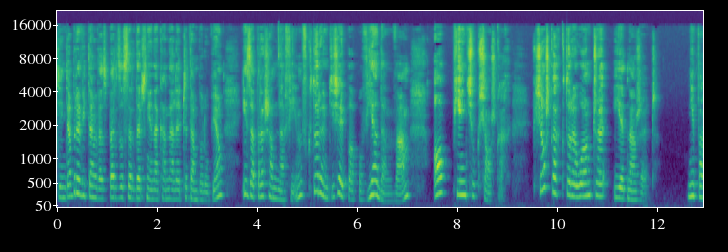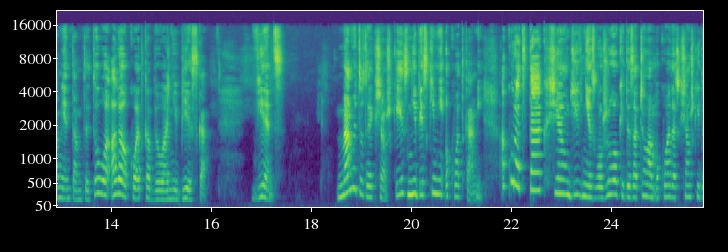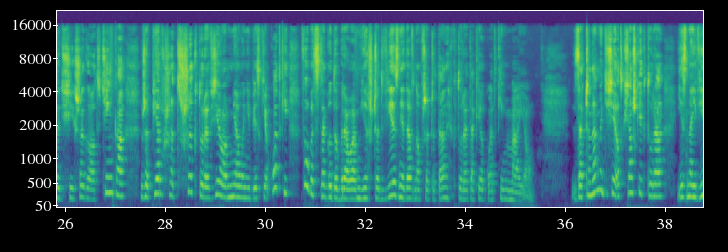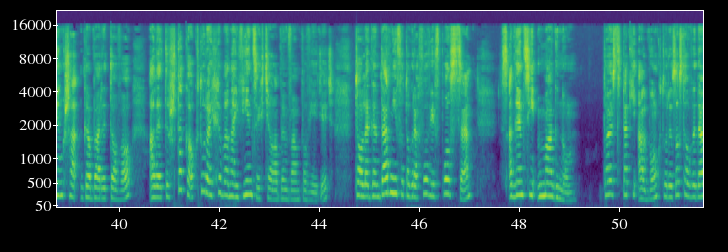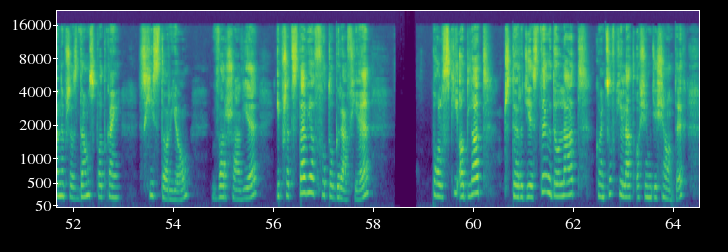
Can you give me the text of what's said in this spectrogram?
Dzień dobry, witam Was bardzo serdecznie na kanale Czytam, bo lubię i zapraszam na film, w którym dzisiaj poopowiadam Wam o pięciu książkach. Książkach, które łączy jedna rzecz. Nie pamiętam tytułu, ale okładka była niebieska. Więc Mamy tutaj książki z niebieskimi okładkami. Akurat tak się dziwnie złożyło, kiedy zaczęłam układać książki do dzisiejszego odcinka, że pierwsze trzy, które wzięłam, miały niebieskie okładki, wobec tego dobrałam jeszcze dwie z niedawno przeczytanych, które takie okładki mają. Zaczynamy dzisiaj od książki, która jest największa gabarytowo, ale też taka, o której chyba najwięcej chciałabym Wam powiedzieć. To legendarni fotografowie w Polsce z agencji Magnum. To jest taki album, który został wydany przez Dom Spotkań z Historią w Warszawie i przedstawia fotografie Polski od lat 40. do lat końcówki lat 80.,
